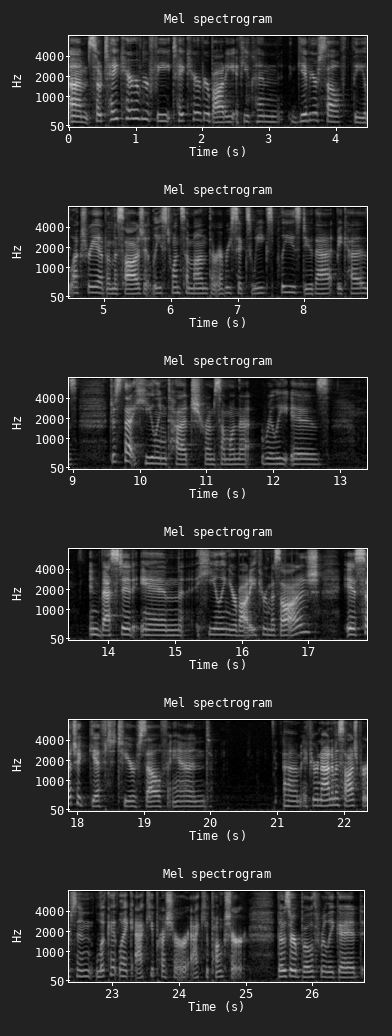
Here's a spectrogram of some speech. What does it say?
Um, so take care of your feet, take care of your body. If you can give yourself the luxury of a massage at least once a month or every six weeks, please do that because just that healing touch from someone that really is invested in healing your body through massage is such a gift to yourself and um, if you're not a massage person, look at like acupressure or acupuncture. Those are both really good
